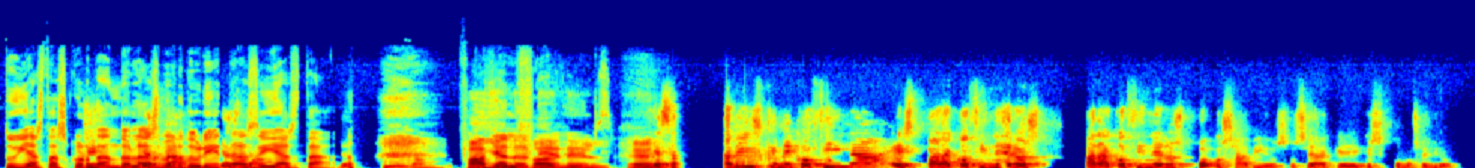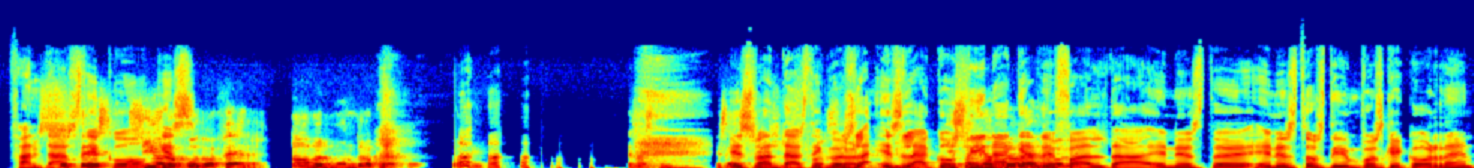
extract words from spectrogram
tú ya estás cortando ya las está, ya verduritas está. y ya está. Ya está. Fácil, lo fácil. ¿eh? Ya sabéis que mi cocina es para cocineros, para cocineros poco sabios, o sea, que, que es como soy yo. Fantástico. Entonces, si yo lo es- puedo hacer, todo el mundo lo puede hacer. Es así. Es, Es así. fantástico, es la, es cocina que hace nueve. falta en, este, en estos tiempos que corren.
